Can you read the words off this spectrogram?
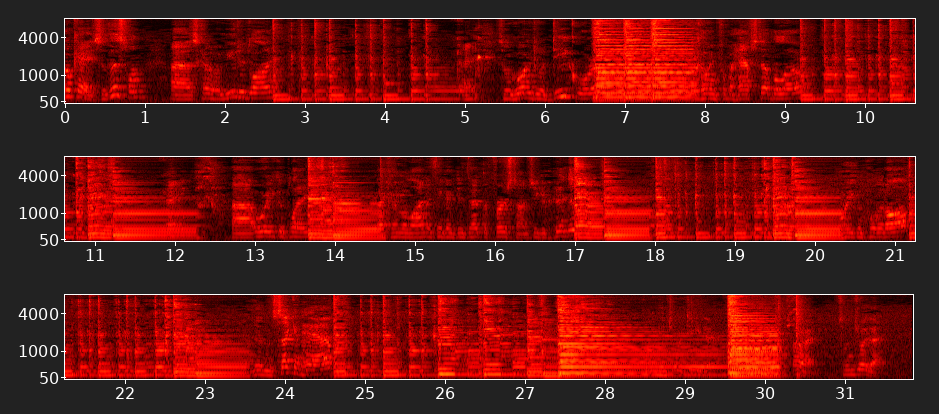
Okay, so this one uh, is kind of a muted line. Okay, so we're going to a D chord, we're coming from a half step below. Okay, uh, or you could play that kind of a line. I think I did that the first time. So you could bend it, or you can pull it off. And then the second half. questão olhar.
